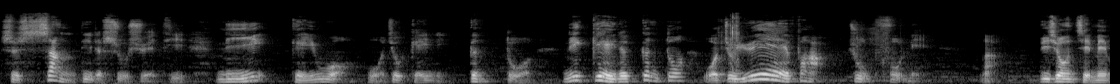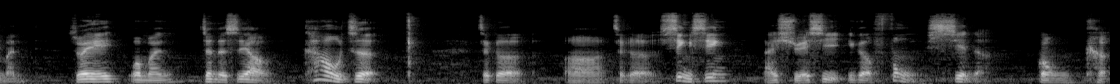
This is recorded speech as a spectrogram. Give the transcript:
是上帝的数学题。你给我，我就给你更多。你给的更多，我就越发祝福你。那弟兄姐妹们，所以我们真的是要靠着这个呃这个信心来学习一个奉献的功课。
